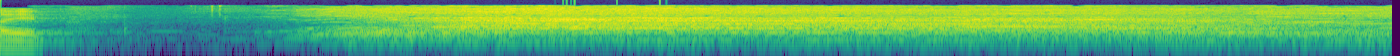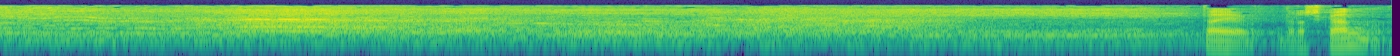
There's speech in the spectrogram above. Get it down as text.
Taib. Taib, teruskan.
